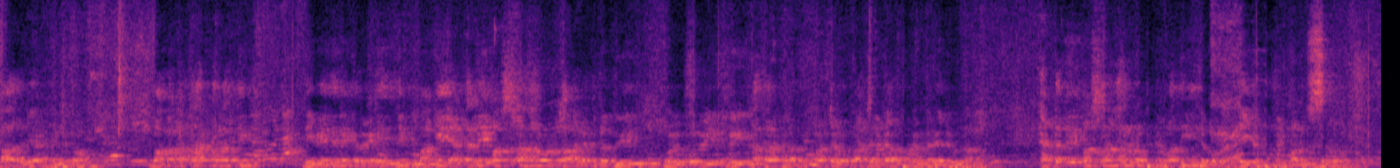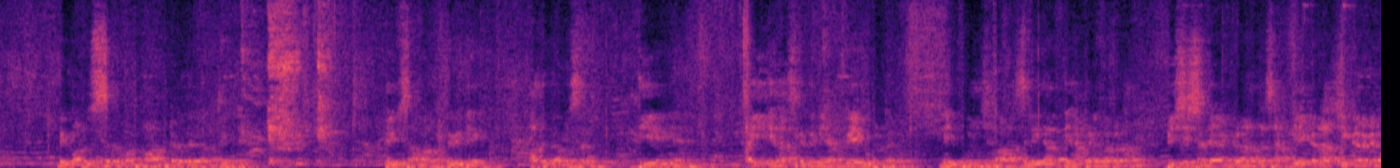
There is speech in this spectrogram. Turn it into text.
ආදරයක් විතරනවා. මම කතා කරද්දී නිවේදනය කරගෙන ඉඳින් මගේ ඇටලේ මස් ආහාර වල කාලෙ දුන දුවේ ඔය ඔය මේ කතා කරද්දී මට වචන ගලප ගන්න බැරි වුණා. ඇටලේ මස් ආහාර වලට අපිට වදින්න ඕන. ඒක තමයි මනුස්සකම. මේ මනුස්සකම තමයි අපිට වැදගත් වෙන්නේ. ඒ නිසා මම හිතුවේ අද දවසේ තියෙන්නේ ඓතිහාසික දිනයක් වේ ඔබට. මේ පුංචි පාසලේ අධ්‍යාපනය ලබන විශිෂ්ට ජයග්‍රහණ දශක් ඒක රාශී කරගෙන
